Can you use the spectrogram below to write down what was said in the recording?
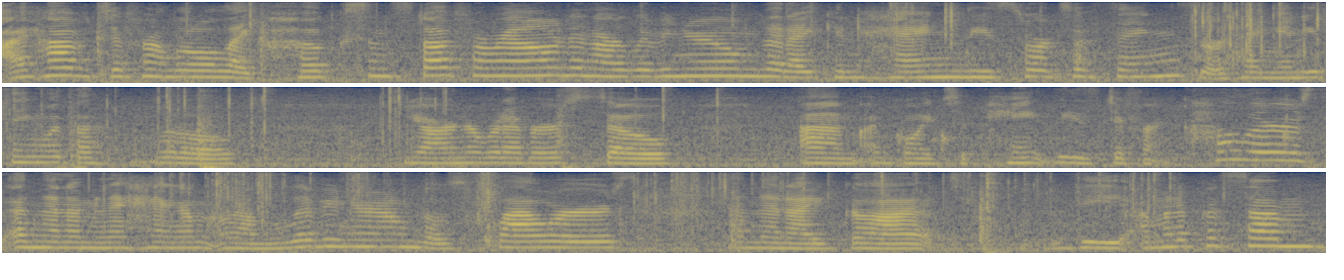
I have different little like hooks and stuff around in our living room that I can hang these sorts of things or hang anything with a little yarn or whatever. So um, I'm going to paint these different colors and then I'm going to hang them around the living room, those flowers. And then I got the, I'm gonna put some,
